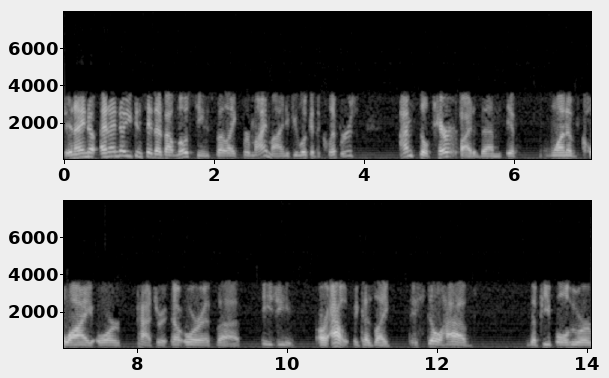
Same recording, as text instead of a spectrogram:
And I know, and I know you can say that about most teams, but like for my mind, if you look at the Clippers, I'm still terrified of them if one of Kawhi or Patrick or if uh, PG are out because like they still have the people who are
